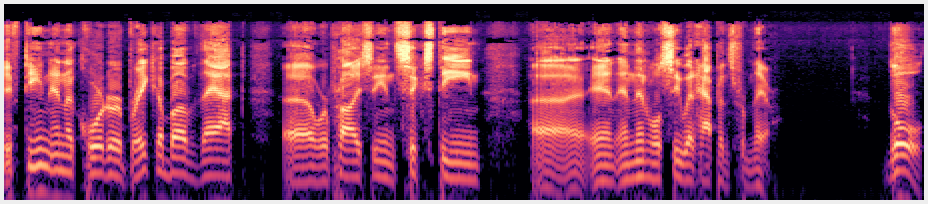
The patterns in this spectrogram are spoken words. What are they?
15 and a quarter break above that uh, we're probably seeing 16, uh, and and then we'll see what happens from there. Gold.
